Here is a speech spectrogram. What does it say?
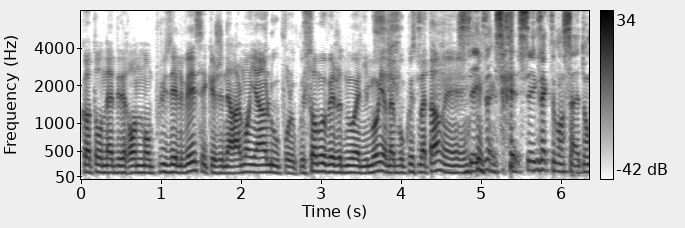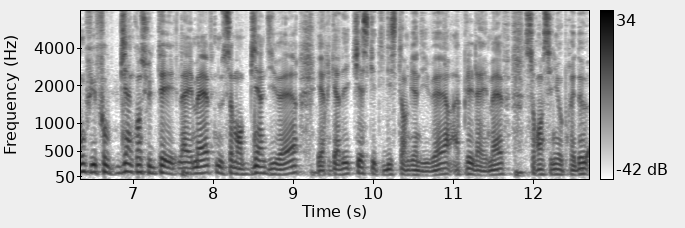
Quand on a des rendements plus élevés, c'est que généralement il y a un loup. Pour le coup, sans mauvais jeu de mots animaux, il y en a beaucoup ce matin, mais. C'est exactement ça. Donc il faut bien consulter l'AMF. Nous sommes en bien divers et regarder qui est-ce qui est listé en bien divers. Appeler l'AMF, se renseigner auprès d'eux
